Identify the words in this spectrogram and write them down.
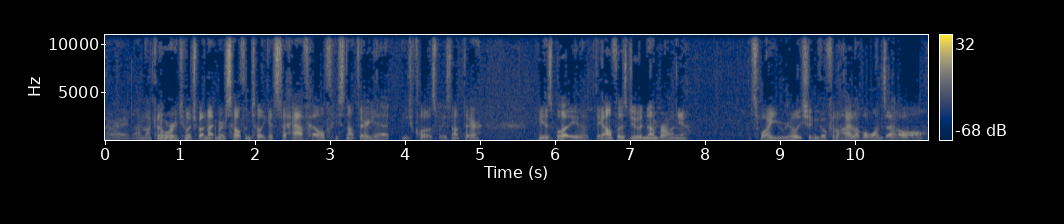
Alright, I'm not going to worry too much about Nightmare's health until he gets to half health. He's not there yet. He's close, but he's not there. He is bloody. The, the alphas do a number on you. That's why you really shouldn't go for the high level ones at all.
